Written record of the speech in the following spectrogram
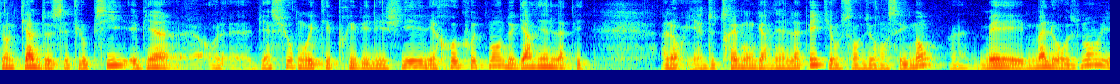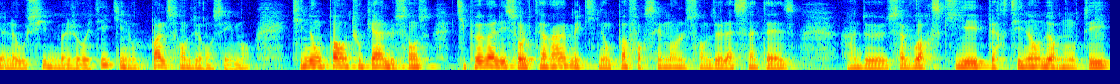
dans le cadre de cette LOPSI, eh bien, euh, bien sûr, ont été privilégiés les recrutements de gardiens de la paix. Alors, il y a de très bons gardiens de la paix qui ont le sens du renseignement, hein, mais malheureusement, il y en a aussi une majorité qui n'ont pas le sens du renseignement, qui n'ont pas en tout cas le sens, qui peuvent aller sur le terrain, mais qui n'ont pas forcément le sens de la synthèse, hein, de savoir ce qui est pertinent de remonter,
